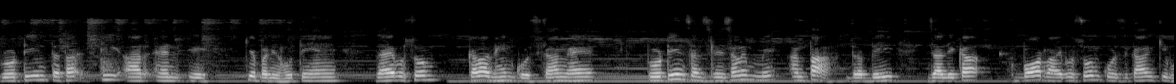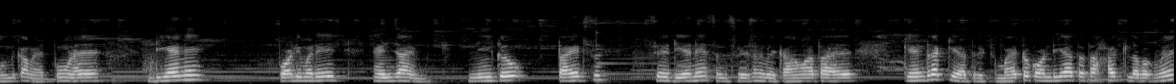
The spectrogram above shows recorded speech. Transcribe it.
प्रोटीन तथा टीआरएनए के बने होते हैं। राइबोसोम कलाविहीन कोशिकांग हैं। प्रोटीन संश्लेषण में अंत द्रव्यी जालिका और राइबोसोम कोशिकांग की भूमिका महत्वपूर्ण है। डीएनए, पॉलीमरेज, एंजाइम, न्यूक्लियोटाइड्स से डीएनए संश्लेषण में काम आता है। केंद्रक के अतिरिक्त माइटोकॉन्ड्रिया तथा हर्ष लबक में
